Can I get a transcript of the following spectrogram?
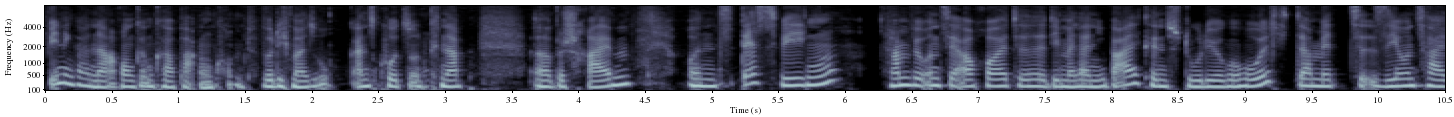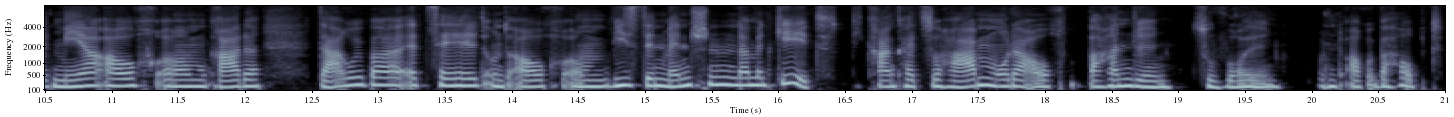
weniger Nahrung im Körper ankommt, würde ich mal so ganz kurz und knapp äh, beschreiben. Und deswegen haben wir uns ja auch heute die Melanie Balk ins Studio geholt, damit sie uns halt mehr auch ähm, gerade darüber erzählt und auch, ähm, wie es den Menschen damit geht, die Krankheit zu haben oder auch behandeln zu wollen und auch überhaupt.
